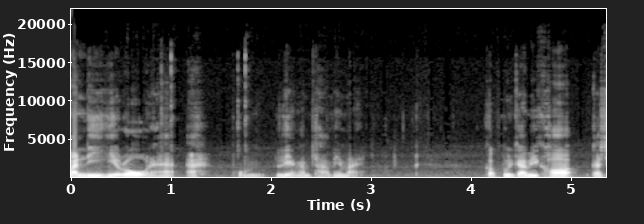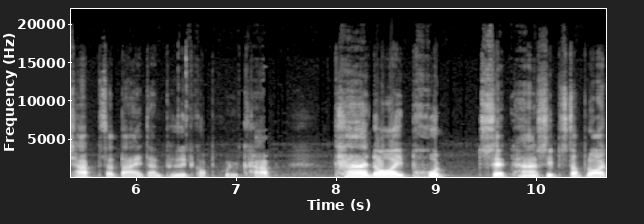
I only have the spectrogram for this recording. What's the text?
Money Hero นะฮะอะผมเรียงคำถามให้ใหม่ ขอบคุณการวิเคราะห์กระชับสไตล์จันพืชขอบคุณครับ ถ้าดอยพุทธเซตห้าสิบสต็อปลอส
